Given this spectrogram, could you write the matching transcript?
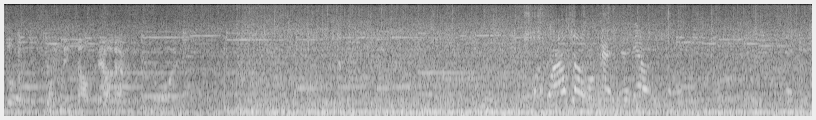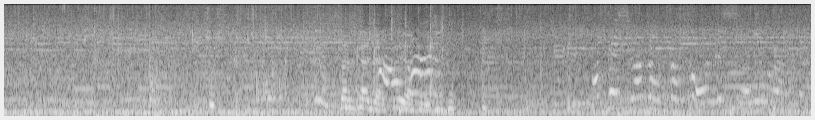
必须说你这道做的漂亮很多哎。我要做我感觉料理的。这样看起来是有。我最喜欢这种重口味的食物了。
